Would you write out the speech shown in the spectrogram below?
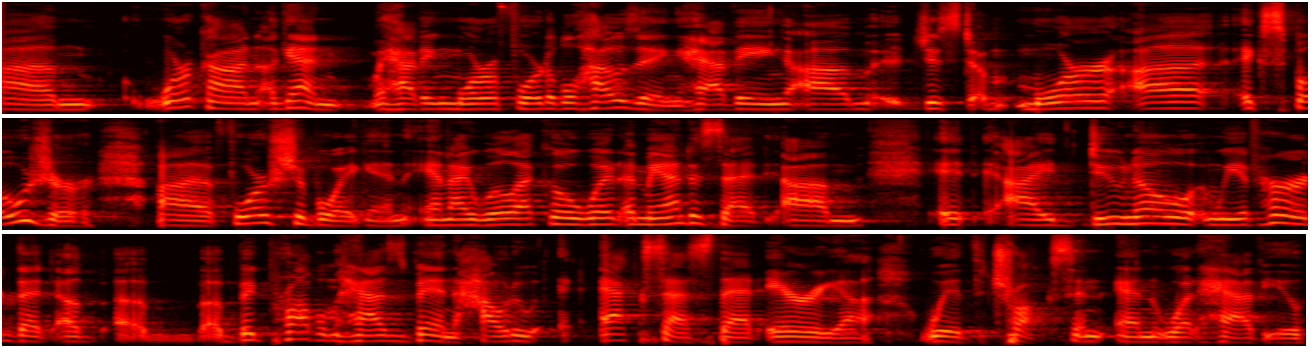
um, work on, again, having more affordable housing, having um, just more uh, exposure uh, for Sheboygan. And I will echo what Amanda said. Um, It, I do know, we have heard that a, a, a big problem has been how to access that area with trucks and, and what have you.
